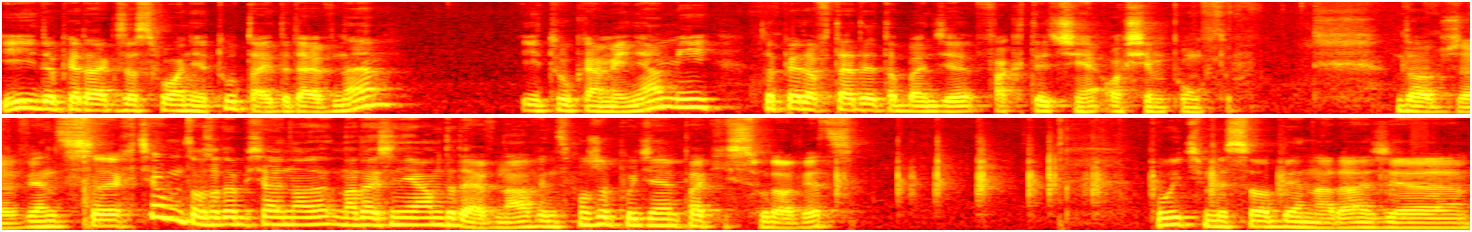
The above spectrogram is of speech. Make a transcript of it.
I dopiero jak zasłonię tutaj drewnem i tu kamieniami, dopiero wtedy to będzie faktycznie 8 punktów. Dobrze, więc e, chciałbym to zrobić, ale na, na razie nie mam drewna, więc może pójdziemy po jakiś surowiec. Pójdźmy sobie na razie.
